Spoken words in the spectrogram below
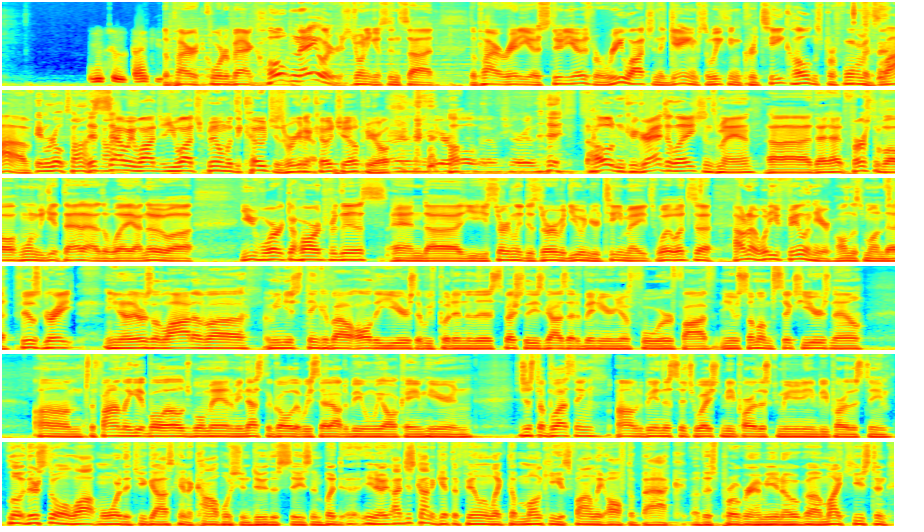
You too. Thank you. The Pirate quarterback Holton Ahlers joining us inside the Pirate Radio studios. We're rewatching the game so we can critique Holton's performance live in real time. This is how we watch. You watch film with the coaches. We're going to yeah. coach you up here. hear all of it. I'm sure. Holton, congratulations, man. Uh, that, that, first of all, wanted to get that out of the way. I know uh, you've worked hard for this, and uh, you, you, certainly deserve it. You and your teammates. What, what's uh, I don't know. What are you feeling here on this Monday? Feels great. You know, there's a lot of. Uh, I mean, just think about all the years that we've put into this, especially these guys that have been here. You know, four, five. You know, some of them six years now. Um, to finally get bowl eligible, man. I mean, that's the goal that we set out to be when we all came here, and it's just a blessing um, to be in this situation, be part of this community, and be part of this team. Look, there's still a lot more that you guys can accomplish and do this season, but uh, you know, I just kind of get the feeling like the monkey is finally off the back of this program. You know, uh, Mike Houston,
